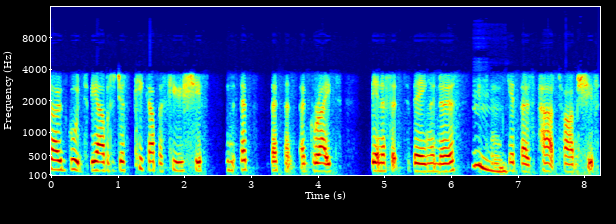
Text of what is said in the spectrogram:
so good to be able to just pick up a few shifts. That's that's a, a great benefit to being a nurse. You can hmm. get those part-time shifts,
